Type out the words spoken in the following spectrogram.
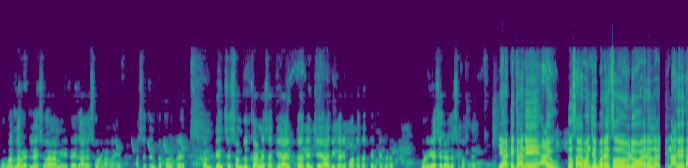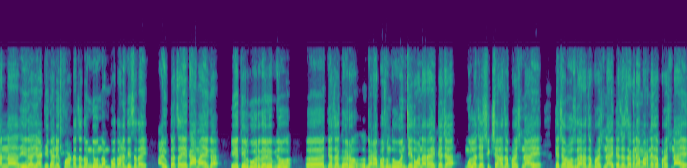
मोबदला भेटल्याशिवाय आम्ही काही जागा सोडणार नाही असं त्यांचं पवित्र आहे. पण त्यांचे समजूत काढण्यासाठी आयुक्त त्यांचे अधिकारी पाठवतात त्यांच्याकडं. पुढे याच्याकडे कसं बघताय? या ठिकाणी आयुक्त साहेबांचे बरेच व्हिडिओ व्हायरल झाले. नागरिकांना इथं या ठिकाणी कोर्टाचा दम देऊन धमकवताना दिसत आहे. आयुक्ताचं हे काम आहे का? येथील गोरगरीब जो त्याचा घर घरापासून तो वंचित होणार आहे. त्याच्या मुलाच्या शिक्षणाचा प्रश्न आहे. त्याच्या रोजगाराचा प्रश्न आहे. त्याच्या जगण्या मारण्याचा प्रश्न आहे.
